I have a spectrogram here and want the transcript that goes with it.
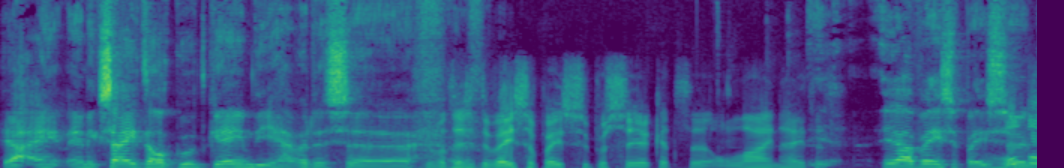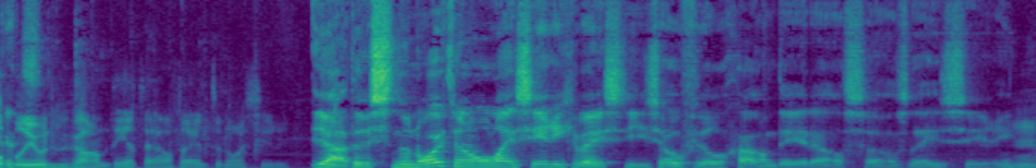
ja, en, en ik zei het al, Good Game, die hebben dus... eh, Wat is het? De WSOP Super Circuit eh, online heet het? ja, WCP 100 Circuit. miljoen gegarandeerd hè, op de hele toernooiserie. Ja, er is nog nooit een online serie geweest die zoveel garandeerde als, eh, als deze serie. Mhm.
